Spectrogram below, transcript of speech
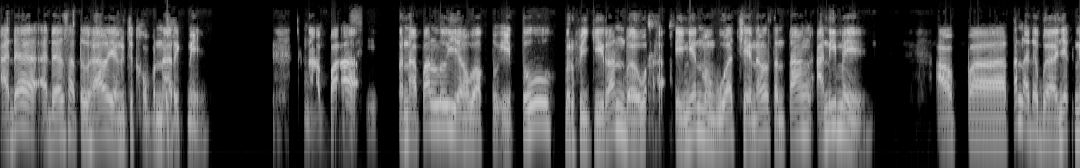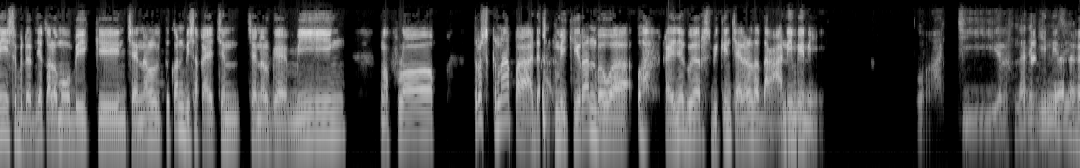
Ada ada satu hal yang cukup menarik nih. Kenapa? Asik. Kenapa lu yang waktu itu berpikiran bahwa ingin membuat channel tentang anime? Apa kan ada banyak nih sebenarnya kalau mau bikin channel itu kan bisa kayak channel gaming, ngevlog. Terus kenapa ada pemikiran bahwa wah kayaknya gue harus bikin channel tentang anime nih? Wah, anjir. Sebenarnya gini sih.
